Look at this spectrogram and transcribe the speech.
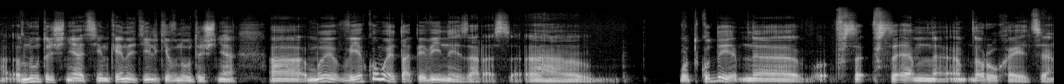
внутрішня оцінка, і не тільки внутрішня. Ми в якому етапі війни зараз? От куди е, все, все рухається?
